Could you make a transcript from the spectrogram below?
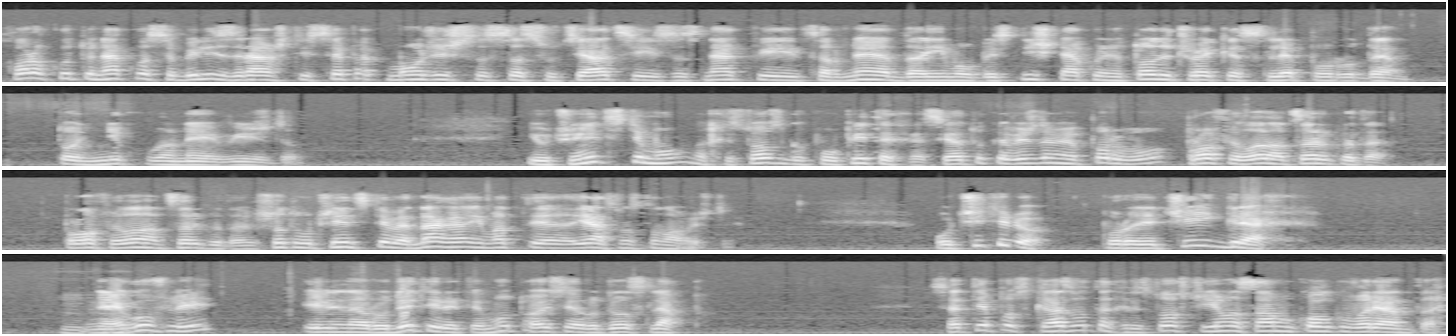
Хора, които някога са били зрящи, все пак можеш с асоциации, с някакви сравнения да им обясниш някой, на този човек е слепороден. Той никога не е виждал. И учениците му на Христос го попитаха. Сега тук виждаме първо профила на църквата. Профила на църквата, защото учениците веднага имат ясно становище. Учителю, поради чий грях? Негов ли или на родителите му, той се е родил сляп. Сега те подсказват на Христос, че има само колко варианта.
